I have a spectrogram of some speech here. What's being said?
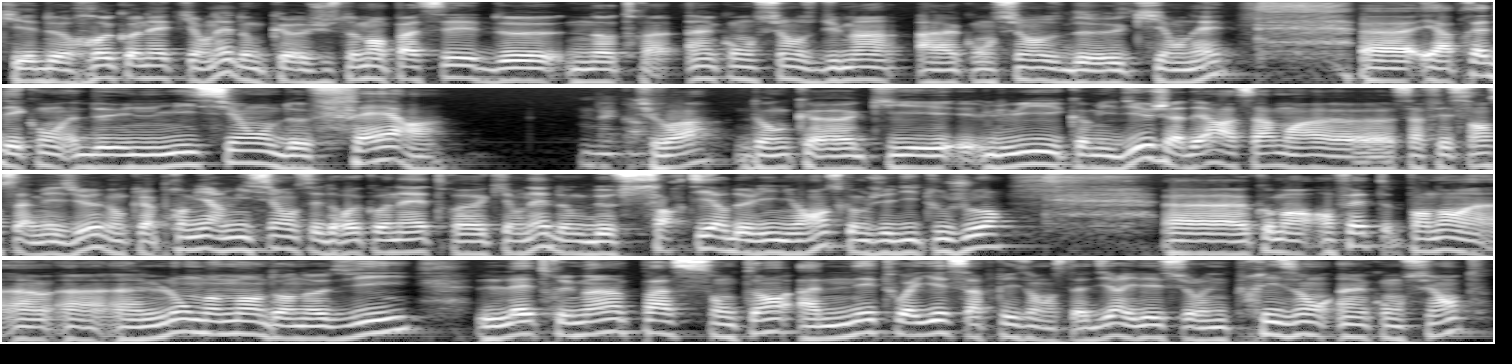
qui est de reconnaître qui on est. Donc euh, justement passer de notre inconscience d'humain à la conscience de qui on est. Euh, et après des, une mission de faire tu vois, donc euh, qui lui, comme il dit, j'adhère à ça, moi, euh, ça fait sens à mes yeux. Donc la première mission, c'est de reconnaître euh, qui on est, donc de sortir de l'ignorance, comme je dis toujours. comment En fait, pendant un, un, long moment dans notre vie, l'être humain passe son temps à nettoyer sa prison, c'est-à-dire il est sur une prison inconsciente.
